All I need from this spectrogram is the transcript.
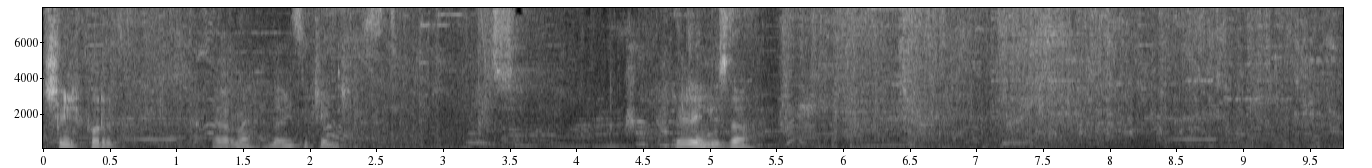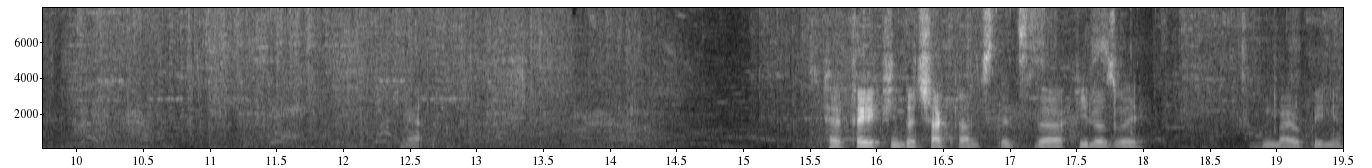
Change for... Never mind, don't need to change. We're this though. Yeah. Have faith in the chakrams, that's the Aphelios way, in my opinion.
